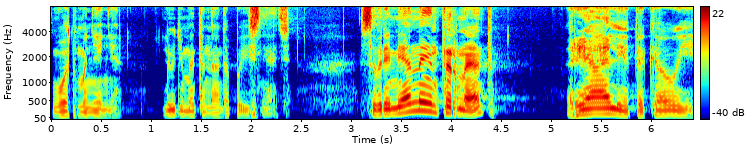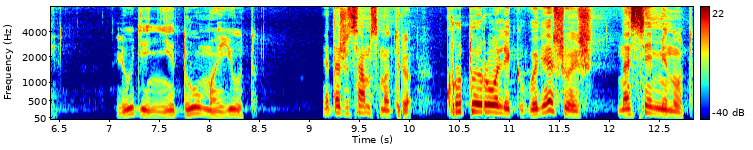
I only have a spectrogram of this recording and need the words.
вот мнение. Людям это надо пояснять. Современный интернет, реалии таковы. Люди не думают. Я даже сам смотрю. Крутой ролик вывешиваешь на 7 минут.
